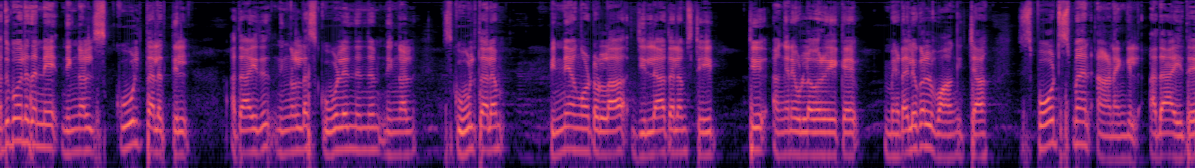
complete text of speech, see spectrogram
അതുപോലെ തന്നെ നിങ്ങൾ സ്കൂൾ തലത്തിൽ അതായത് നിങ്ങളുടെ സ്കൂളിൽ നിന്നും നിങ്ങൾ സ്കൂൾ തലം പിന്നെ അങ്ങോട്ടുള്ള ജില്ലാതലം സ്റ്റേറ്റ് അങ്ങനെയുള്ളവരെയൊക്കെ മെഡലുകൾ വാങ്ങിച്ച സ്പോർട്സ്മാൻ ആണെങ്കിൽ അതായത്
